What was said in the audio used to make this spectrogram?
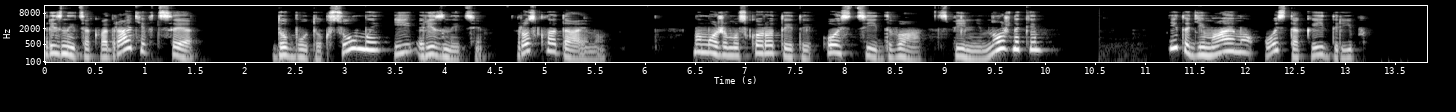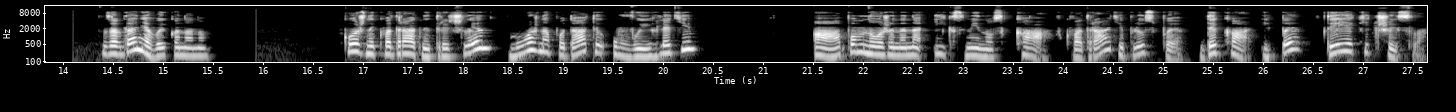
Різниця квадратів це добуток суми і різниці. Розкладаємо. Ми можемо скоротити ось ці два спільні множники, і тоді маємо ось такий дріб. Завдання виконано. Кожний квадратний тричлен можна подати у вигляді а помножене на х мінус k в квадраті плюс p, де k і p деякі числа.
